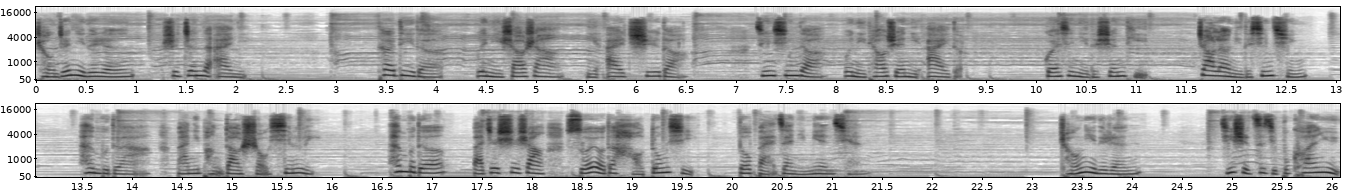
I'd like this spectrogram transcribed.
宠着你的人是真的爱你，特地的为你烧上你爱吃的，精心的为你挑选你爱的，关心你的身体，照料你的心情，恨不得啊把你捧到手心里，恨不得把这世上所有的好东西都摆在你面前。宠你的人，即使自己不宽裕，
